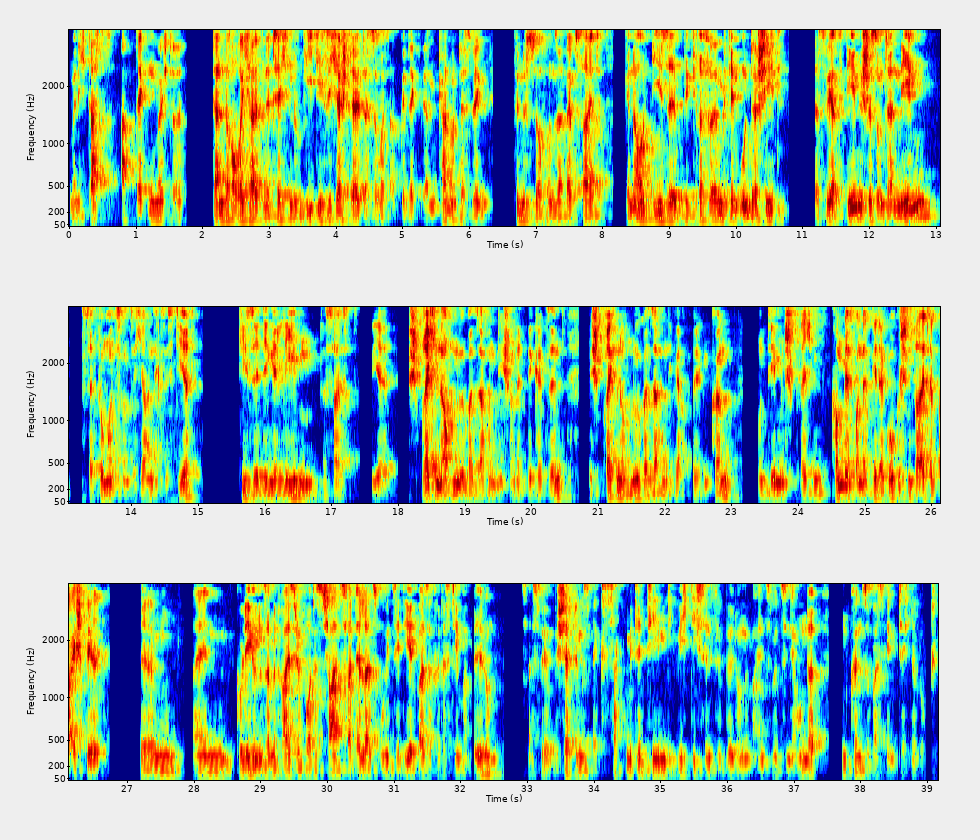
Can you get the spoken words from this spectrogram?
Und wenn ich das abdecken möchte, dann brauche ich halt eine Technologie, die sicherstellt, dass sowas abgedeckt werden kann. Und deswegen findest du auf unserer Website genau diese Begriffe mit dem Unterschied, dass wir als dänisches Unternehmen, das seit 25 Jahren existiert, diese Dinge leben. Das heißt, wir sprechen auch nur über Sachen, die schon entwickelt sind. Wir sprechen auch nur über Sachen, die wir abbilden können. Und dementsprechend kommen wir von der pädagogischen Seite, Beispiel ähm, ein Kollege in unserem Advisory Board ist Charles Fadell als OECD-Advisor für das Thema Bildung. Das heißt, wir beschäftigen uns exakt mit den Themen, die wichtig sind für Bildung im 21. Jahrhundert und können sowas eben technologisch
